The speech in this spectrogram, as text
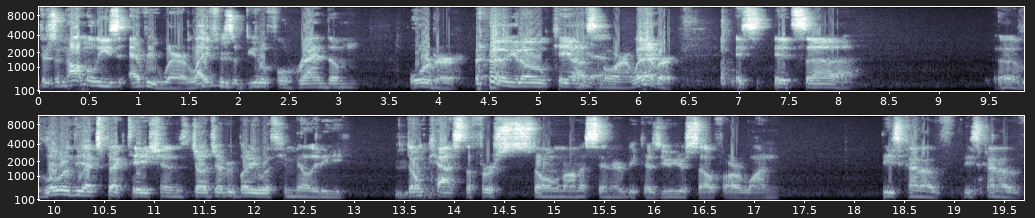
There's anomalies everywhere. Life is a beautiful random order. you know, chaos and Yeah. order, whatever. It's it's uh, uh, lower the expectations. Judge everybody with humility. Mhm. Don't cast the first stone on a sinner because you yourself are one. These kind of these kind of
